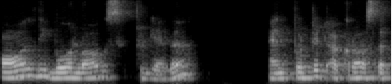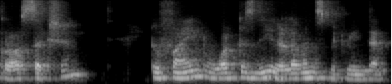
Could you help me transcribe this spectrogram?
all the bore logs together and put it across the cross section to find what is the relevance between them.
